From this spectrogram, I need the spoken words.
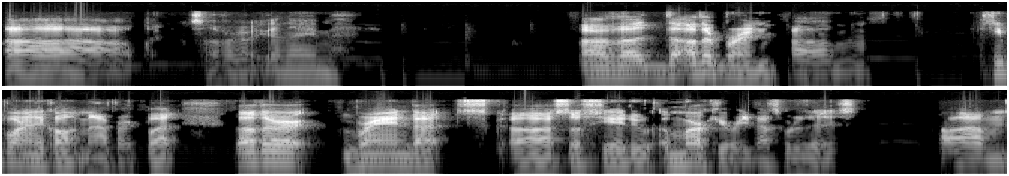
Uh, so I forgot your name. Uh, the the other brand, um, keep wanting to call it Maverick, but the other brand that's uh, associated uh, Mercury, that's what it is. Um,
